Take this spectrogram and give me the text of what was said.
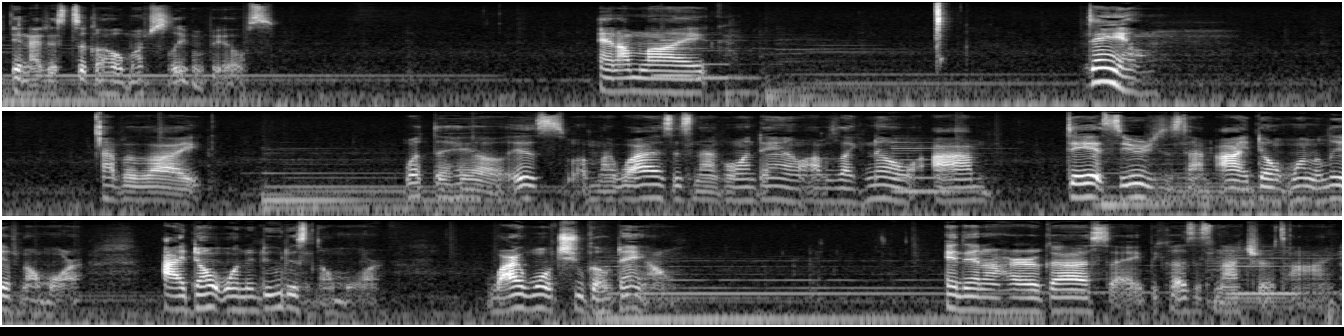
Then I just took a whole bunch of sleeping pills. And I'm like, damn. I was like, what the hell? Is I'm like, why is this not going down? I was like, no, I'm dead serious this time. I don't want to live no more. I don't want to do this no more. Why won't you go down? And then I heard God say, because it's not your time.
